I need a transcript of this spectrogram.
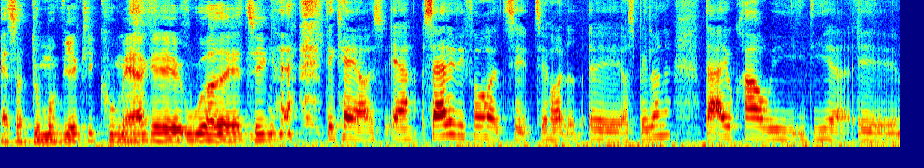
Altså, du må virkelig kunne mærke øh, uret af ting. det kan jeg også, ja. Særligt i forhold til, til holdet øh, og spillerne. Der er jo krav i, i de her øh,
